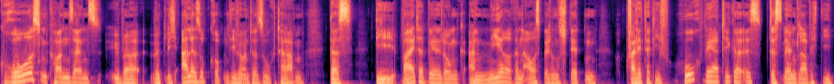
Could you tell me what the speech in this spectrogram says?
großen Konsens über wirklich alle Subgruppen, die wir untersucht haben, dass die Weiterbildung an mehreren Ausbildungsstätten qualitativ hochwertiger ist. Das wären, glaube ich, die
